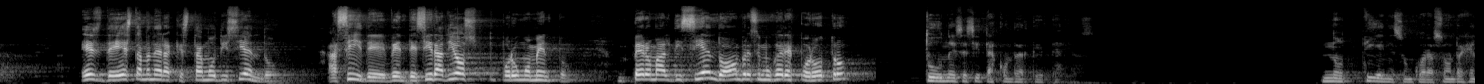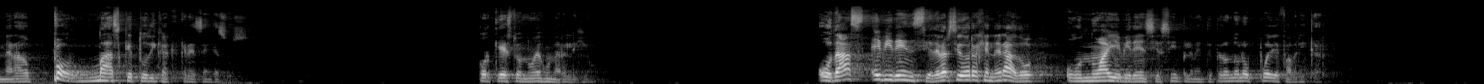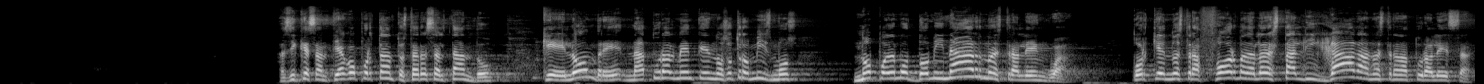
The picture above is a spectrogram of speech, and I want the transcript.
es de esta manera que estamos diciendo, así de bendecir a Dios por un momento, pero maldiciendo a hombres y mujeres por otro, tú necesitas convertirte a Dios no tienes un corazón regenerado por más que tú digas que crees en Jesús. Porque esto no es una religión. O das evidencia de haber sido regenerado o no hay evidencia simplemente, pero no lo puede fabricar. Así que Santiago, por tanto, está resaltando que el hombre, naturalmente, nosotros mismos, no podemos dominar nuestra lengua porque nuestra forma de hablar está ligada a nuestra naturaleza.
